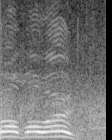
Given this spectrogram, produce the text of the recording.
Oh. Go, Bowen!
